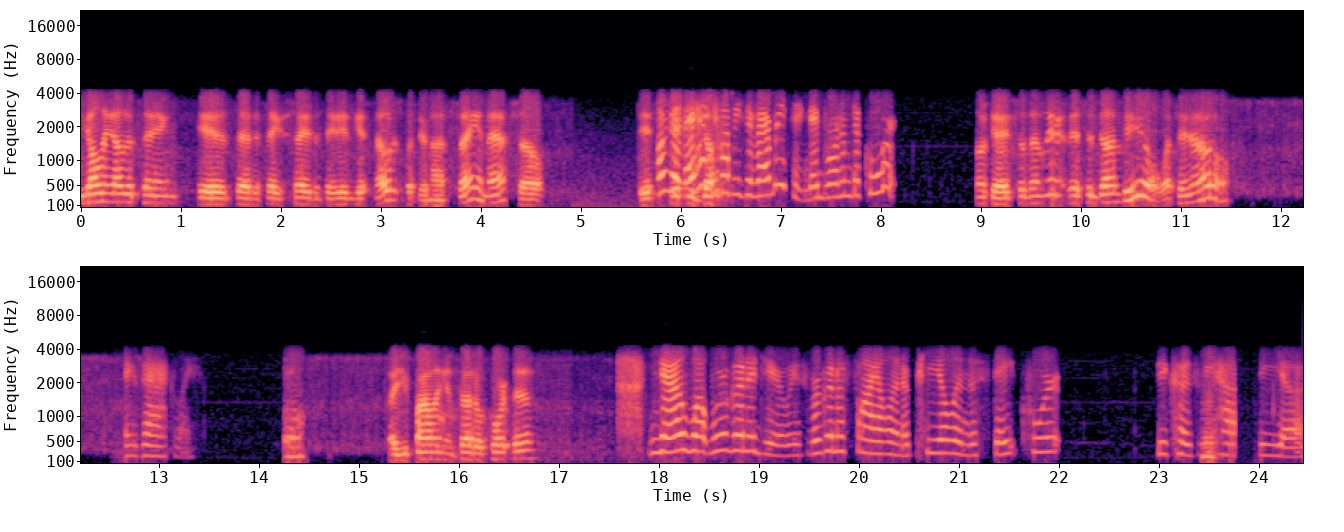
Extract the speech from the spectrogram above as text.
The only other thing is that if they say that they didn't get notice, but they're not saying that, so it's, Oh no, they had done- copies of everything. They brought him to court. Okay, so then it's a done deal. What the hell? Exactly. Well, are you filing in federal court then? No, what we're going to do is we're going to file an appeal in the state court because we Hmm. have the uh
